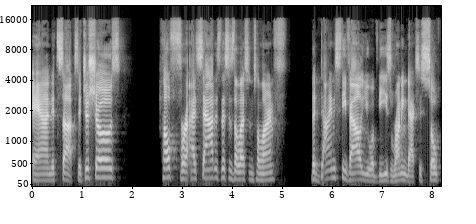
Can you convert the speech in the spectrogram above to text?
And it sucks. It just shows how, for as sad as this is a lesson to learn, the dynasty value of these running backs is so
